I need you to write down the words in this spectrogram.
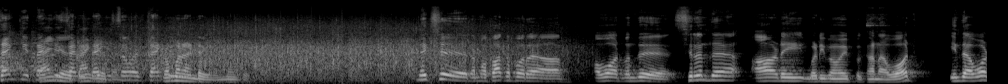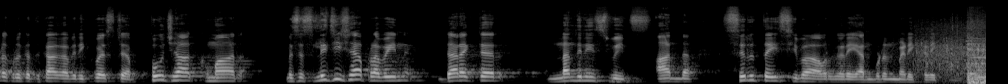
Thank you thank you you, thank you so much thank you ரொம்ப நன்றி நன்றி. நெக்ஸ்ட் நம்ம பார்க்க போற அவார்ட் வந்து சிறந்த ஆடை வடிவமைப்புக்கான அவார்ட் இந்த அவார்டை கொடுக்கறதுக்காக request Pooja Kumar Mrs Lijisha Praveen director Nandini sweets and Siruthai Siva அவர்களுடைய அன்புடன் மேடை கிடைக்கும்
